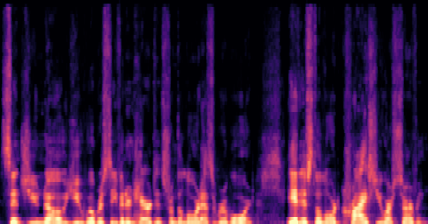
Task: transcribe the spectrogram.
since you know you will receive an inheritance from the Lord as a reward. It is the Lord Christ you are serving.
